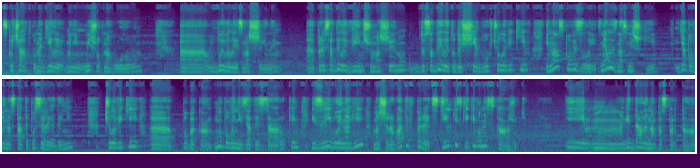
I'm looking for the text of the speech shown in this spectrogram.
спочатку наділи мені мішок на голову, е, вивели з машини. Е, Пересадили в іншу машину, досадили туди ще двох чоловіків, і нас повезли. Зняли з нас мішки. Я повинна стати посередині. Чоловіки е, по бокам. Ми повинні взятись за руки і з лівої ноги марширувати вперед, стільки, скільки вони скажуть. І м, віддали нам паспорта.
